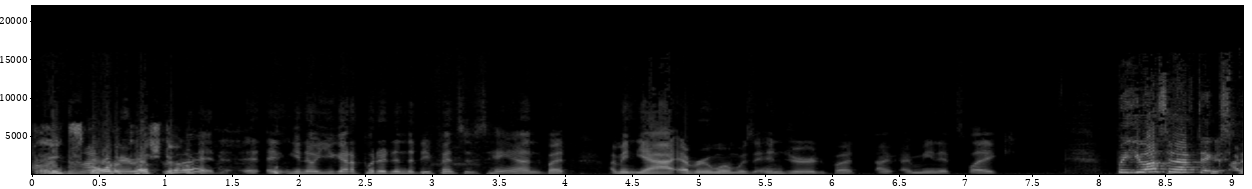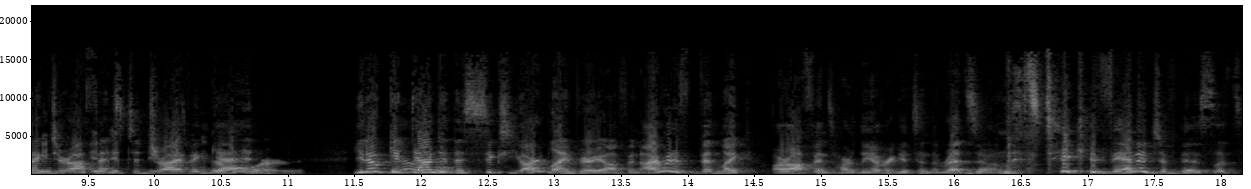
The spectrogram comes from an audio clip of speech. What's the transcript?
they ain't scored a touchdown. Good. And, and, you know you got to put it in the defense's hand. But I mean, yeah, everyone was injured, but I, I mean, it's like. But you also have to expect I mean, your offense it, it, to drive again. You don't get down to the six yard line very often. I would have been like, our offense hardly ever gets in the red zone. Let's take advantage of this. Let's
